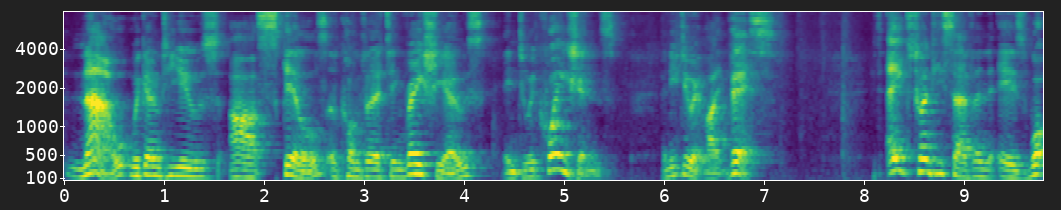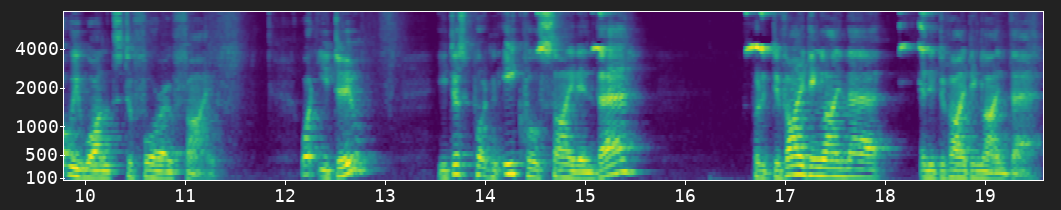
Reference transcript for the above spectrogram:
now we're going to use our skills of converting ratios into equations. And you do it like this. 827 is what we want to 405. What you do, you just put an equal sign in there put a dividing line there and a dividing line there.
